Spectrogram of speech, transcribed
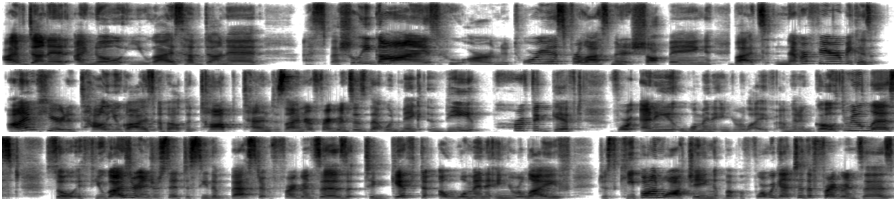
I've done it. I know you guys have done it, especially guys who are notorious for last minute shopping. But never fear because I'm here to tell you guys about the top 10 designer fragrances that would make the perfect gift for any woman in your life. I'm gonna go through the list. So if you guys are interested to see the best fragrances to gift a woman in your life, just keep on watching. But before we get to the fragrances,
